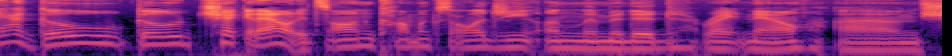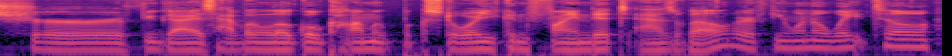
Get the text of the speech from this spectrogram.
yeah, go go check it out. It's on Comixology Unlimited right now. I'm sure if you guys have a local comic book store, you can find it as well. Or if you want to wait till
